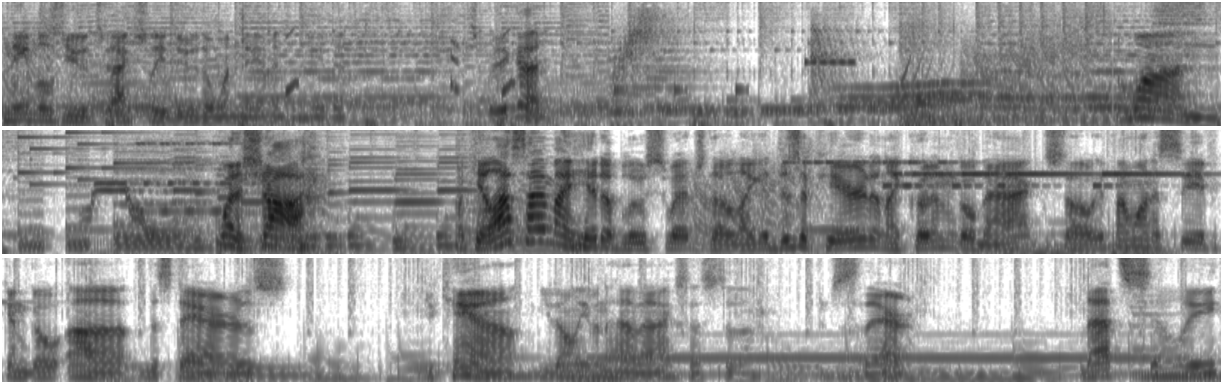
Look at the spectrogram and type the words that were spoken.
enables you to actually do the one damage you need. It's pretty good. One. What a shock. Okay, last time I hit a blue switch, though, like, it disappeared and I couldn't go back, so if I want to see if you can go up the stairs, you can't. You don't even have access to them. They're just there. That's silly.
